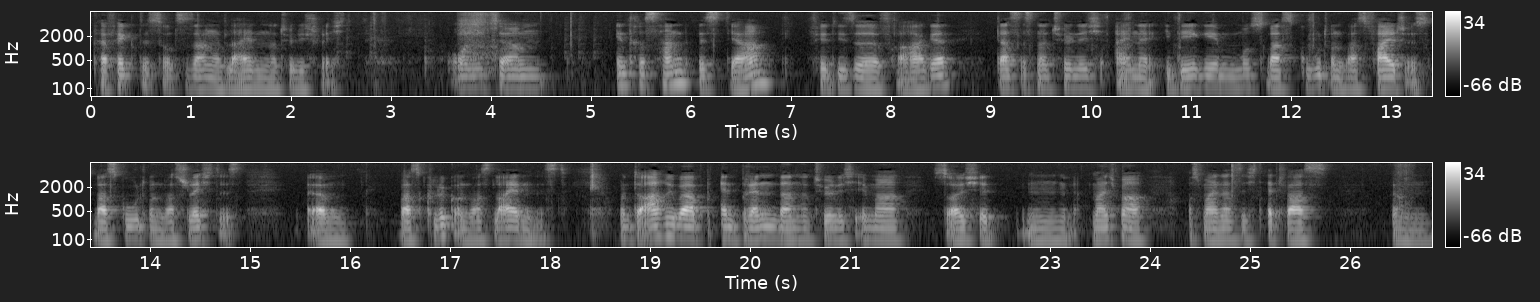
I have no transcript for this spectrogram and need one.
perfekt ist sozusagen und Leiden natürlich schlecht. Und ähm, interessant ist ja für diese Frage, dass es natürlich eine Idee geben muss, was gut und was falsch ist, was gut und was schlecht ist, ähm, was Glück und was Leiden ist. Und darüber entbrennen dann natürlich immer solche mh, hm, manchmal aus meiner Sicht etwas ähm,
